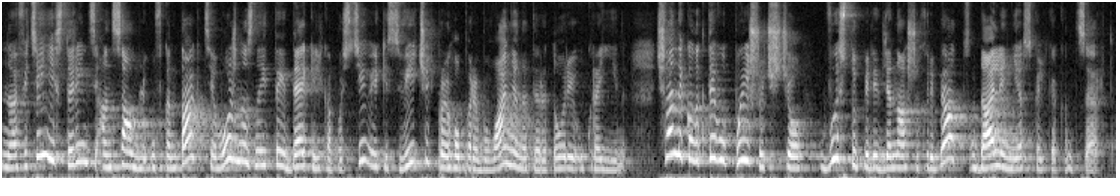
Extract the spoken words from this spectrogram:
На офіційній сторінці ансамблю у ВКонтакті можна знайти декілька постів, які свідчать про його перебування на території України. Члени колективу пишуть, що виступили для наших ребят далі нескільки концертів.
